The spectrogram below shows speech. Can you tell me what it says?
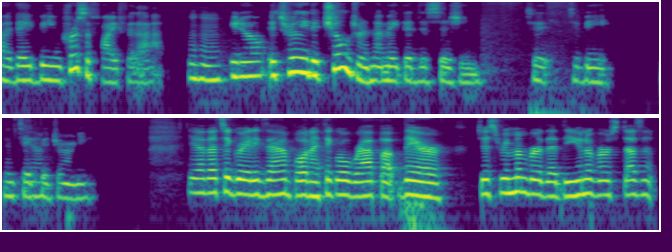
Are they being crucified for that? Mm-hmm. you know it's really the children that make the decision to to be and take yeah. the journey. Yeah that's a great example. And i think we'll wrap up there. Just remember that the universe doesn't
